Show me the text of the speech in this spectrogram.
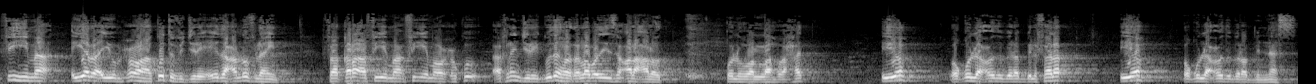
fiihima iyada ayuu muxuu ahaa ku tufi jiray iyadoo candhuuf lahayn. Fa qara'a fiihima fiihima wuxuu ku akhrin jiray gudahooda labadiisa calacalood. Qul iyo waqul acuudu birabbi اlfalaq iyo waqul acuudu birabbi اnnaas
